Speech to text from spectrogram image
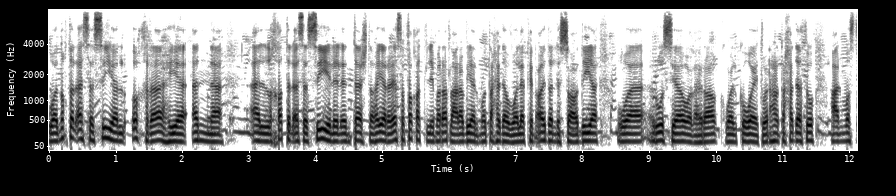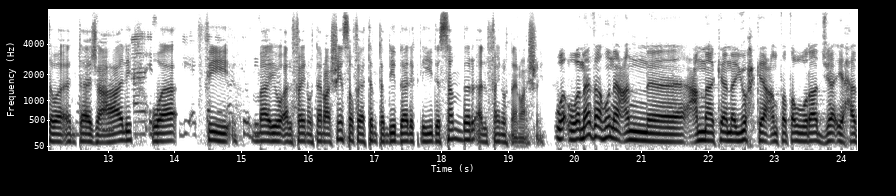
والنقطة الأساسية الأخرى هي أن الخط الأساسي للإنتاج تغير ليس فقط للإمارات العربية المتحدة ولكن أيضا للسعودية وروسيا والعراق والكويت. ونحن نتحدث عن مستوى إنتاج عالي وفي مايو 2022 سوف يتم تمديد ذلك لديسمبر 2022 وماذا هنا عن عما كان يحكى عن تطورات جائحة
